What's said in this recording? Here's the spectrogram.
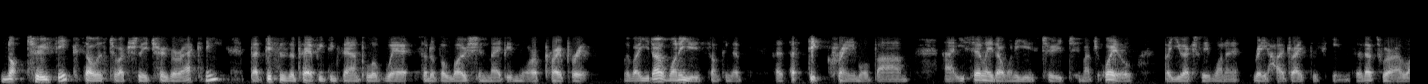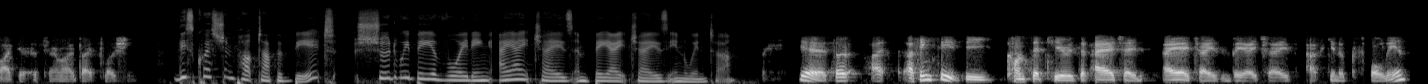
not too thick so as to actually trigger acne, but this is a perfect example of where sort of a lotion may be more appropriate. Whereby you don't want to use something that's a, thick cream or balm. Uh, you certainly don't want to use too too much oil, but you actually want to rehydrate the skin. So that's where I like a, a ceramide-based lotion. This question popped up a bit. Should we be avoiding AHAs and BHAs in winter? Yeah, so I, I think the, the concept here is that AHA, AHAs and BHAs are skin exfoliants,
